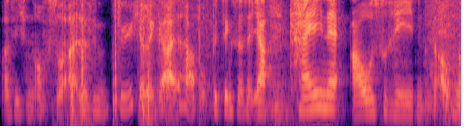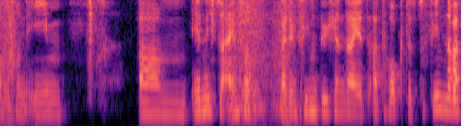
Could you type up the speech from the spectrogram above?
was ich noch so alles im Bücherregal habe. Beziehungsweise, ja, keine Ausreden. Das ist auch noch von ihm. Ähm, nicht so einfach bei den vielen Büchern da jetzt ad hoc das zu finden. Aber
